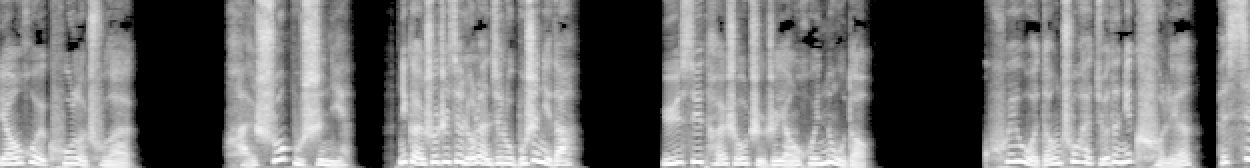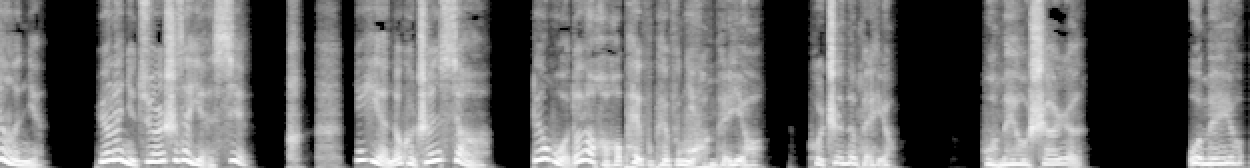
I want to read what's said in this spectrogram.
杨慧哭了出来，还说不是你？你敢说这些浏览记录不是你的？于西抬手指着杨慧，怒道：“亏我当初还觉得你可怜，还信了你，原来你居然是在演戏！你演的可真像啊，连我都要好好佩服佩服你。”我没有，我真的没有，我没有杀人，我没有。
